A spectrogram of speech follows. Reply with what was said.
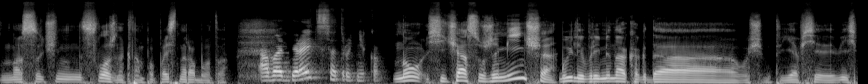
У нас очень сложно к нам попасть на работу. А вы отбираете сотрудников? Ну, сейчас уже меньше. Были времена, когда, в общем-то, я все, весь,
